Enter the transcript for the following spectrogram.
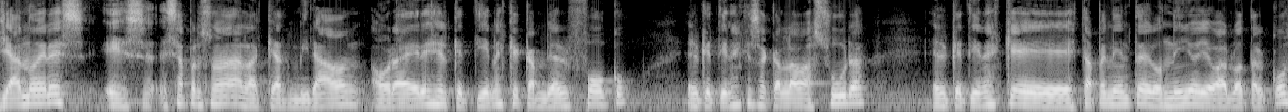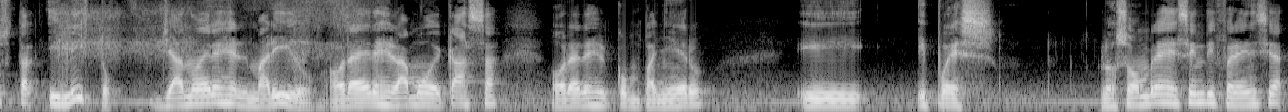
ya no eres es- esa persona a la que admiraban, ahora eres el que tienes que cambiar el foco, el que tienes que sacar la basura, el que tienes que estar pendiente de los niños, llevarlo a tal cosa, tal, y listo. Ya no eres el marido, ahora eres el amo de casa, ahora eres el compañero. Y, y pues los hombres esa indiferencia,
